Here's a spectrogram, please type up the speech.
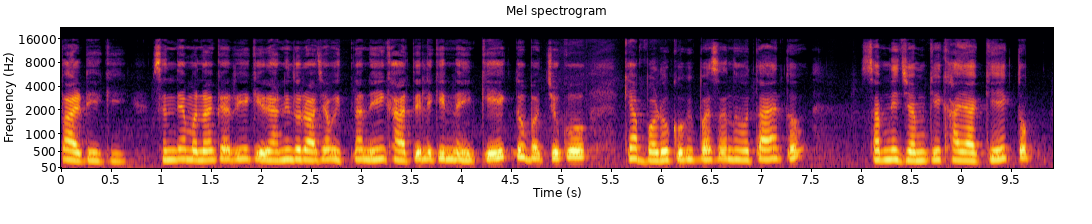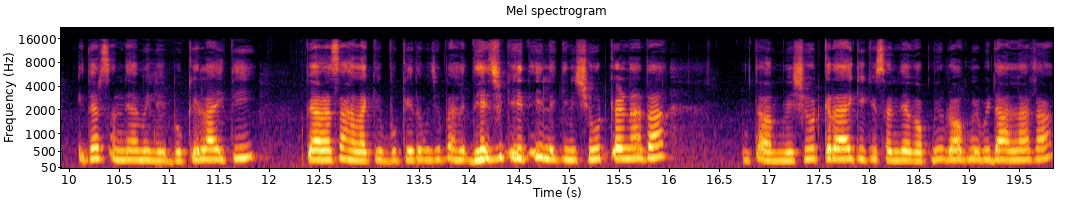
पार्टी की। संध्या मना कर रही है कि रानी दो राजा वो इतना नहीं खाते, लेकिन नहीं, केक तो बच्चों को, क्या बड़ों को भी पसंद होता है? तो सबने जम के खाया केक। तो इधर संध्या में ले, बुके लाई थी। प्यारा सा, हालाँकि बुके तो मुझे पहले दे चुकी थी, लेकिन शूट करना था। तो हमने शूट कराया, क्योंकि संध्या को अपने ब्लॉग में भी डालना था।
